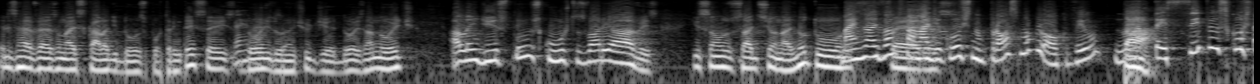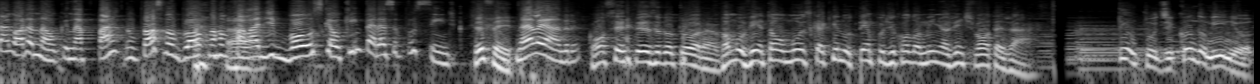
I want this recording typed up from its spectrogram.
eles revezam na escala de 12 por 36, Verdade. dois durante o dia, dois à noite. Além disso, tem os custos variáveis que são os adicionais noturnos. Mas nós vamos férias. falar de custo no próximo bloco, viu? Não tá. antecipe os custos agora não, que na parte, no próximo bloco nós vamos falar de bolsa, que é o que interessa para o síndico. Perfeito. Né, Leandro? Com certeza, doutora. vamos ouvir então música aqui no Tempo de Condomínio, a gente volta já. Tempo de Condomínio,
